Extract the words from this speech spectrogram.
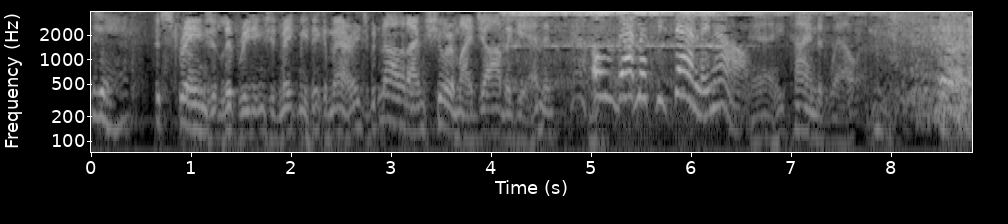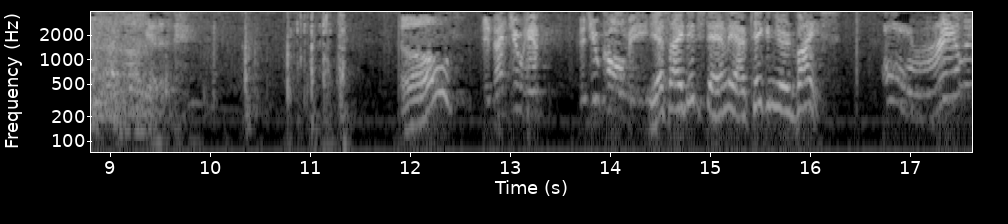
Yes. It's strange that lip reading should make me think of marriage, but now that I'm sure of my job again, and Oh, that must be Stanley now. Yeah, he timed it well. I'll get it. Hello? Is that you, Hemp? Did you call me? Yes, I did, Stanley. I've taken your advice. Oh, really?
